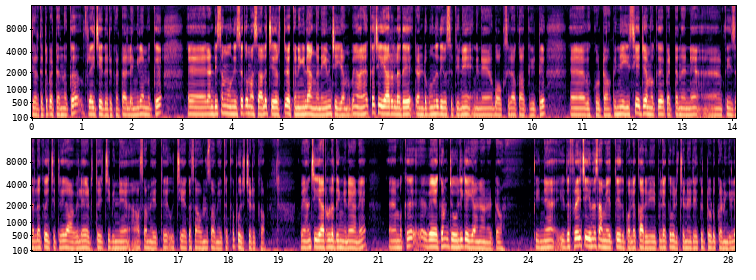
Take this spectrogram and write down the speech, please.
ചേർത്തിട്ട് പെട്ടെന്നൊക്കെ ഫ്രൈ ചെയ്തെടുക്കട്ടെ. അല്ലെങ്കിൽ നമുക്ക് രണ്ട് ദിവസം മൂന്ന് ദിവസമൊക്കെ മസാല ചേർത്ത് വെക്കണമെങ്കിൽ അങ്ങനെയും ചെയ്യാം. അപ്പോൾ ഞാനൊക്കെ ചെയ്യാറുള്ളത് രണ്ട് മൂന്ന് ദിവസത്തിന് ഇങ്ങനെ ബോക്സിലൊക്കെ ആക്കിയിട്ട് വെക്കും കേട്ടോ പിന്നെ ഈസി ആയിട്ട് നമുക്ക് പെട്ടെന്ന് തന്നെ ഫ്രീസറിലൊക്കെ വെച്ചിട്ട് രാവിലെ എടുത്ത് വെച്ച് പിന്നെ ആ സമയത്ത് ഉച്ചയൊക്കെ സാവുന്ന സമയത്തൊക്കെ പൊരിച്ചെടുക്കാം. അപ്പോൾ ഞാൻ ചെയ്യാറുള്ളത് ഇങ്ങനെയാണ്. നമുക്ക് വേഗം ജോലി ചെയ്യാനാണ് കേട്ടോ. പിന്നെ ഇത് ഫ്രൈ ചെയ്യുന്ന സമയത്ത് ഇതുപോലെ കറിവേപ്പിലൊക്കെ വെളിച്ചെണ്ണയിലേക്ക് ഇട്ട് കൊടുക്കുകയാണെങ്കിൽ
